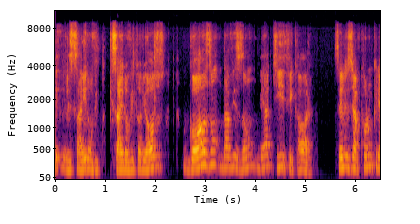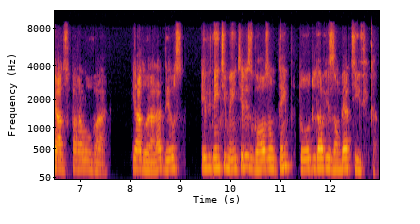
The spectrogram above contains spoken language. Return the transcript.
eles saíram, que saíram vitoriosos, gozam da visão beatífica. Ora, se eles já foram criados para louvar e adorar a Deus, evidentemente eles gozam o tempo todo da visão beatífica.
